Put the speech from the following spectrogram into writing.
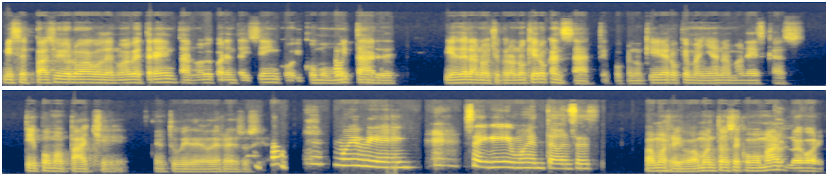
mis espacios yo los hago de 9.30 a 9.45 y como muy tarde, 10 de la noche, pero no quiero cansarte porque no quiero que mañana amanezcas tipo mapache en tu video de redes sociales. Muy bien, seguimos entonces. Vamos arriba, vamos entonces con Omar, luego Ariel.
